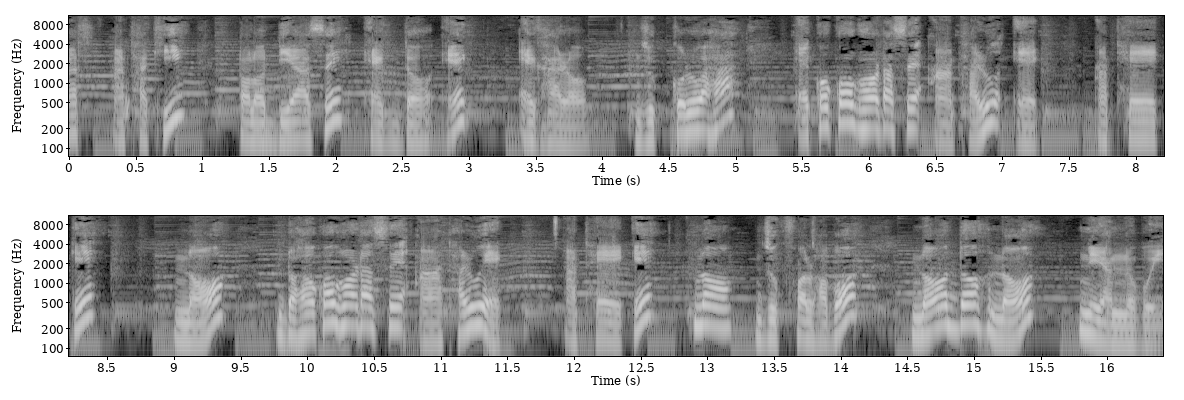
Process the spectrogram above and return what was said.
আঠ আঠাশী। তলত দিয়া আছে এক দহ এক এঘাৰ। যোগ কৰোঁ আহা। এককৰ ঘৰত আছে আঠ আৰু এক। আঠে একে ন। দহকৰ ঘৰত আছে আঠ আৰু এক আঠে একে ন যোগফল হ'ব ন দহ ন নিৰান্নব্বৈ।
